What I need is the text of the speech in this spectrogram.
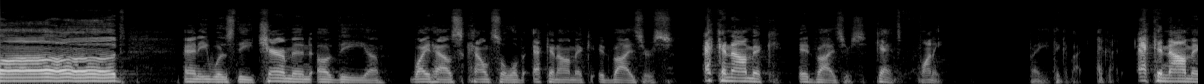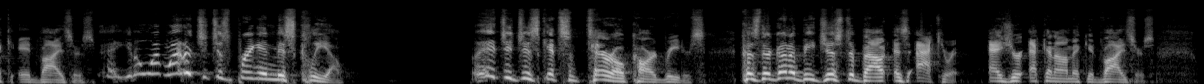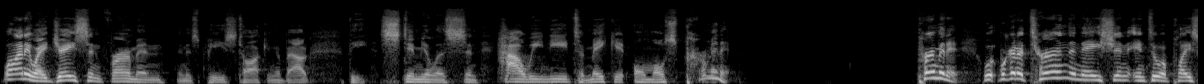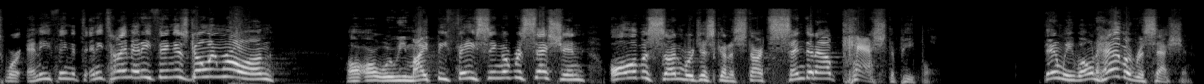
and he was the chairman of the uh, White House Council of Economic Advisors. Economic advisors. Again, it's funny. If you think about it, economic advisors. Hey, you know what? Why don't you just bring in Miss Cleo? Why don't you just get some tarot card readers? because they're going to be just about as accurate as your economic advisors. Well, anyway, Jason Furman in his piece talking about the stimulus and how we need to make it almost permanent. Permanent. We're going to turn the nation into a place where anything, anytime anything is going wrong, or, we might be facing a recession, all of a sudden we're just going to start sending out cash to people. Then we won't have a recession.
